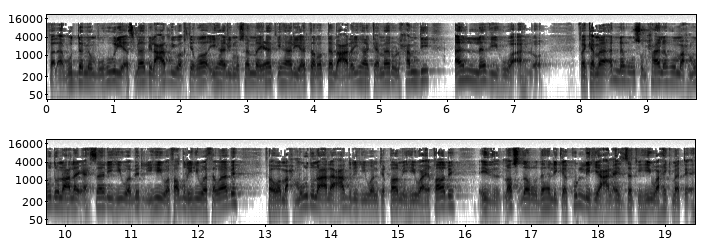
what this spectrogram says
فلا بد من ظهور أسباب العدل واقتضائها لمسمياتها ليترتب عليها كمال الحمد الذي هو أهله. فكما أنه سبحانه محمود على إحسانه وبره وفضله وثوابه فهو محمود على عدله وانتقامه وعقابه إذ مصدر ذلك كله عن عزته وحكمته.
